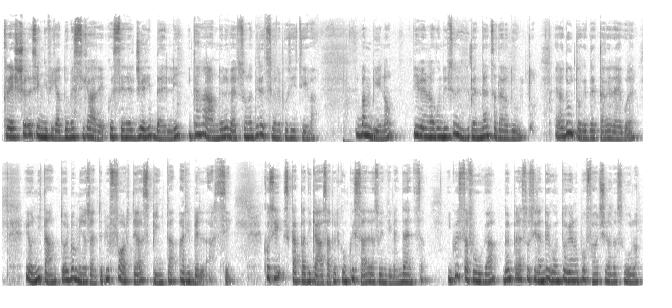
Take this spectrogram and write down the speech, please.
Crescere significa addomesticare queste energie ribelli incanalandole verso una direzione positiva. Il bambino vive in una condizione di dipendenza dall'adulto. È l'adulto che detta le regole e ogni tanto il bambino sente più forte la spinta a ribellarsi. Così scappa di casa per conquistare la sua indipendenza. In questa fuga ben presto si rende conto che non può farcela da solo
